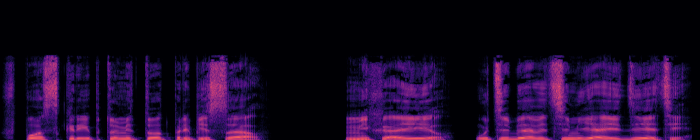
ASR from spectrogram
В постскриптуме тот приписал. «Михаил, у тебя ведь семья и дети.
